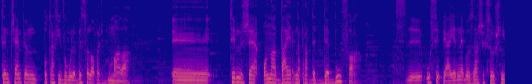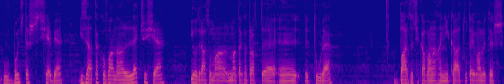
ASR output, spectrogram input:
ten czempion potrafi w ogóle wysolować Bumala. Yy, tym, że ona daje tak naprawdę debuffa, usypia jednego z naszych sojuszników, bądź też siebie i zaatakowana leczy się i od razu ma, ma tak naprawdę y, turę. Bardzo ciekawa mechanika. Tutaj mamy też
